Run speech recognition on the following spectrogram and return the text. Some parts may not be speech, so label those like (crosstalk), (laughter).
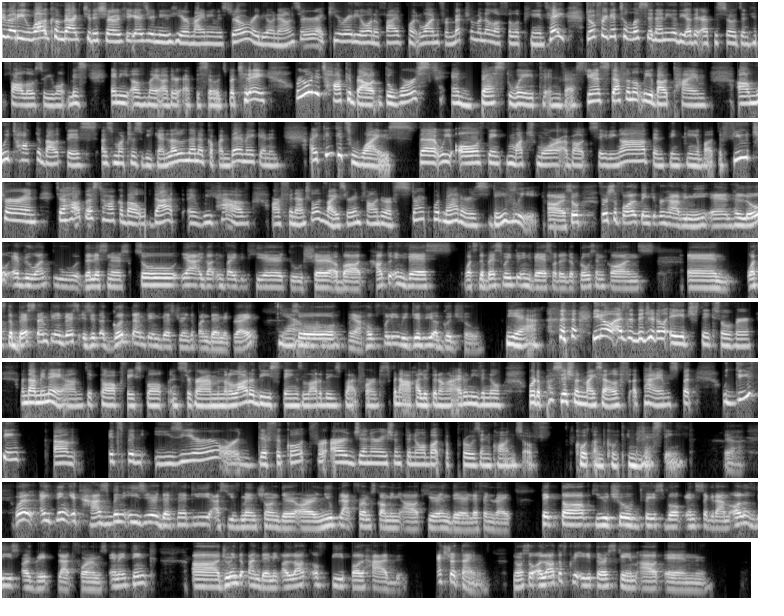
Everybody. Welcome back to the show. If you guys are new here, my name is Joe, radio announcer at Q Radio 105.1 from Metro Manila, Philippines. Hey, don't forget to listen any of the other episodes and hit follow so you won't miss any of my other episodes. But today, we're going to talk about the worst and best way to invest. You know, it's definitely about time. Um, we talked about this as much as we can, lalo na nagka-pandemic. And I think it's wise that we all think much more about saving up and thinking about the future. And to help us talk about that, uh, we have our financial advisor and founder of Start What Matters, Dave Lee. Uh, so first of all, thank you for having me, and hello everyone to the listeners. So yeah, I got invited here to share about how to invest, what's the best way to invest, what are the pros and cons, and what's the best time to invest? Is it a good time to invest during the pandemic, right? Yeah. So yeah, hopefully we give you a good show. Yeah. (laughs) you know, as the digital age takes over, and dami na eh, um, TikTok, Facebook, Instagram, and a lot of these things, a lot of these platforms, na nga. I don't even know where to (laughs) position myself at times. But do you think um, it's been easier or difficult for our generation to know about the pros and cons of quote unquote investing? Yeah. Well, I think it has been easier, definitely. As you've mentioned, there are new platforms coming out here and there, left and right. TikTok, YouTube, Facebook, Instagram, all of these are great platforms. And I think uh, during the pandemic, a lot of people had extra time. No? So a lot of creators came out and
